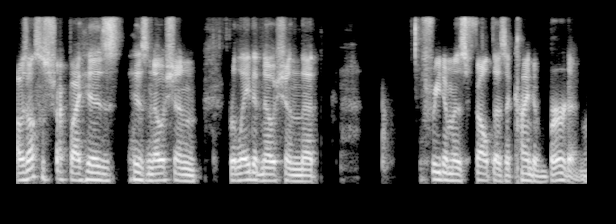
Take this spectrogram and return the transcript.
i was also struck by his his notion related notion that freedom is felt as a kind of burden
